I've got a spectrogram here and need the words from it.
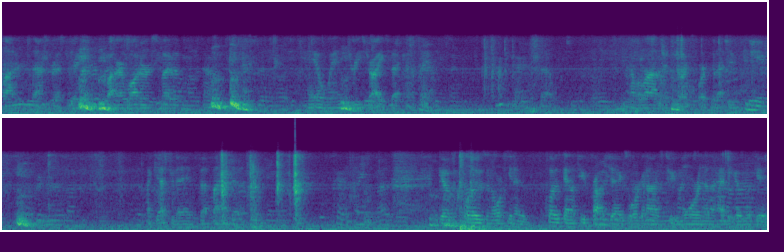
lot of disaster restoration, fire, water, smoke, um, hail, wind, tree strikes, that kind of thing. So, have a lot of insurance work that I do. Like yesterday and stuff, I had to go close and, or, you know, close down two projects, organize two more, and then I had to go look at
